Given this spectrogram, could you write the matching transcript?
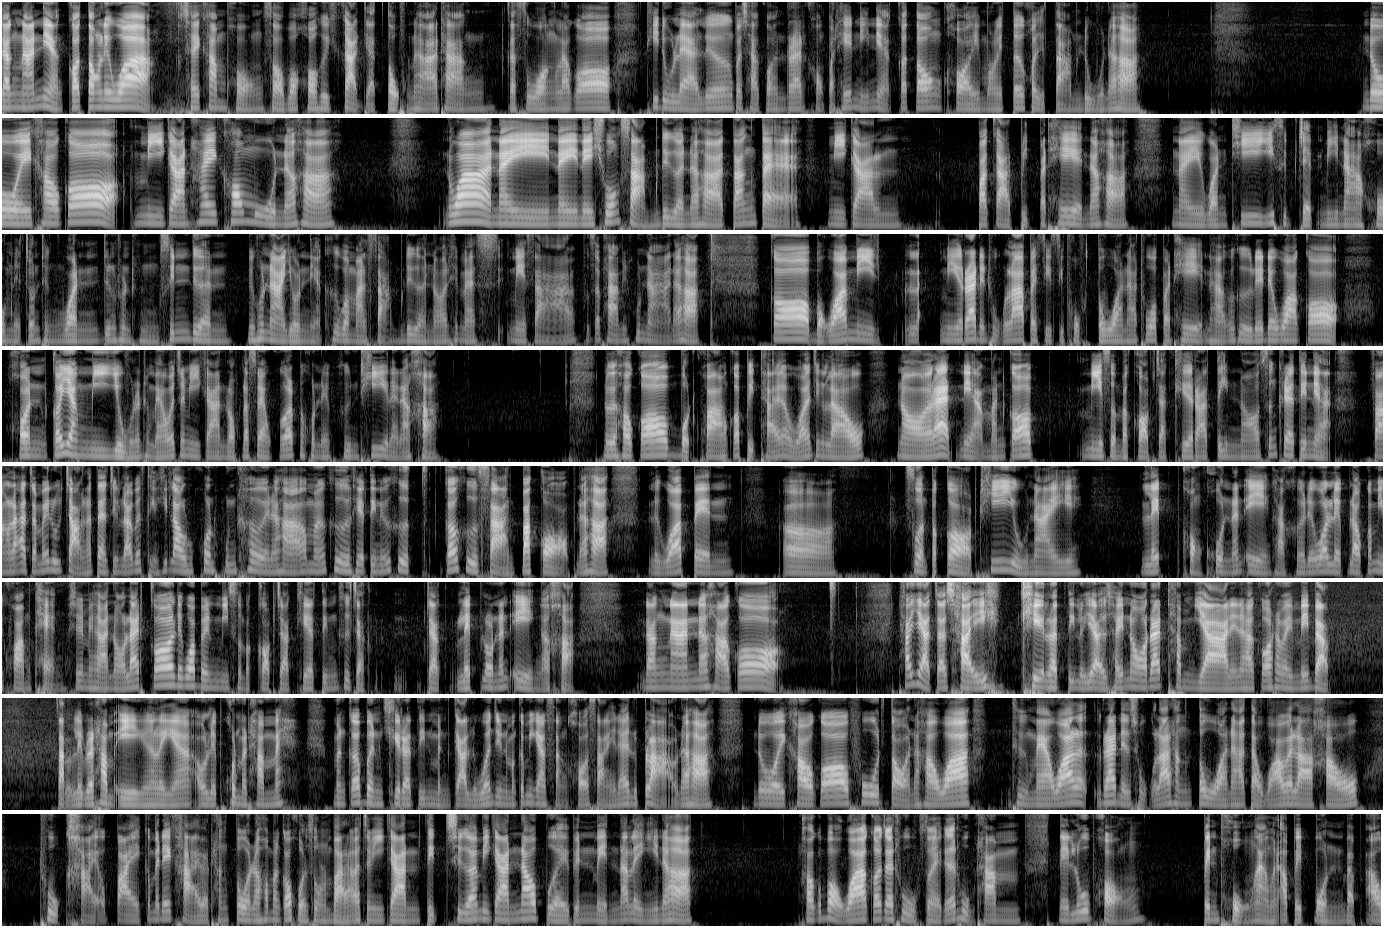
ดังนั้นเนี่ยก็ต้องเรียกว่าใช้คำของสอบคคือกาดอย่าตกนะคะทางกระทรวงแล้วก็ที่ดูแลเรื่องประชากรรัฐของประเทศนี้เนี่ยก็ต้องคอยมอนิเตอร์คอยติดตามดูนะคะ โดยเขาก็มีการให้ข้อมูลนะคะ ว่าในในในช่วง 3 เดือนนะคะ ตั้งแต่มีการประกาศปิดประเทศนะคะ ในวันที่ 27 มีนาคมเนี่ยจนถึงวันจนถึงสิ้นเดือนมิถุนายนเนี่ยคือประมาณ 3 เดือนเนาะใช่ไหมเมษาพฤษภามิถุนานะคะ ก็บอกว่ามีมีแรดในถูกล่าไป 46 ตัวนะทั่วประเทศนะคะ ก็คือเรียกได้ว่าก็คนก็ยังมีอยู่นะถึงแม้ว่าจะมีการล็อกดัสแลงก็เป็นคนในพื้นที่เลยนะคะ โดยเขาก็บทความก็ปิดท้ายกับว่าจริงแล้วนอแรดเนี่ยมันก็มีส่วนประกอบจากเคราตินเนาะซึ่งเคราตินเนี่ยฟังแล้วอาจจะไม่รู้จักนะแต่จริงแล้วเป็นสิ่งที่เราทุกคนคุ้นเคยนะคะมันก็คือเคราตินก็คือก็คือสารประกอบนะคะ หรือว่าเป็นส่วนประกอบที่อยู่ในเล็บของคนนั่นเองค่ะคือเรียกว่าเล็บเราก็มีความแข็งใช่ไหมคะนอแรดก็เรียกว่าเป็นมีส่วนประกอบจากเคราตินคือจากจากเล็บเรานั่นเองอะค่ะ ดังนั้นนะคะก็ ถ้าอยากจะใช้เคราตินหรืออยากจะใช้นอแรดทำยาเนี่ยนะคะ ก็ทำไมไม่แบบตัดเล็บแล้วทำเองอะไรเงี้ย เอาเล็บคนมาทำไหมมันก็เป็นเคราตินเหมือนกัน หรือว่าจริงมันก็มีการสั่งเคาะสายได้หรือเปล่านะคะ โดยเขาก็พูดต่อนะคะว่าถึงแม้ว่าแรดเนี่ยถูกล่าทั้งตัวนะคะ แต่ว่าเวลาเขาถูกขายออกไปก็ไม่ได้ขายแบบทั้งตัวนะเพราะมันก็ขนส่งลำบากแล้วอาจจะมีการติดเชื้อมีการเน่าเปื่อยเป็นเหม็นอะไรอย่างนี้นะคะ เขาก็บอกว่าก็จะถูกส่วนใหญ่ก็จะถูกทำในรูปของเป็นผงอะเหมือนเอาไปป่นแบบเอา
